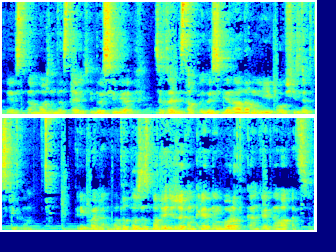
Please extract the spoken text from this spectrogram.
соответственно, можно доставить еду себе, заказать доставку еду себе на дом и получить за это скидку. Прикольно. Но тут нужно смотреть уже конкретный город, конкретную локацию.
